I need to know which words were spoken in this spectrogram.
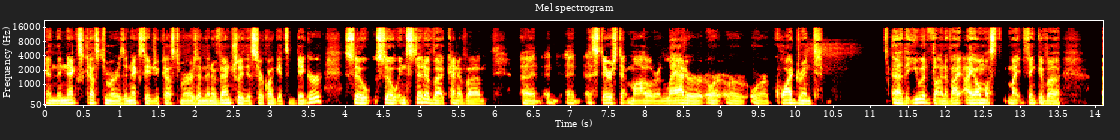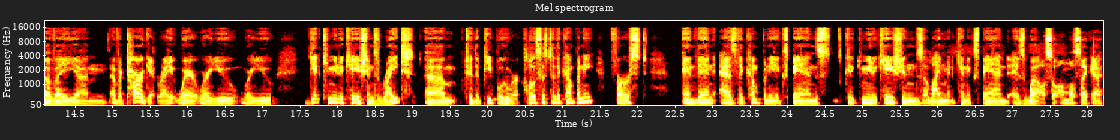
And the next customer is the next stage of customers. And then eventually the circle gets bigger. So, so instead of a kind of a, a, a, a stair step model or a ladder or, or, or a quadrant uh, that you had thought of, I, I almost might think of a of a um, of a target, right? Where where you where you get communications right um, to the people who are closest to the company first, and then as the company expands, communications alignment can expand as well. So almost like a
